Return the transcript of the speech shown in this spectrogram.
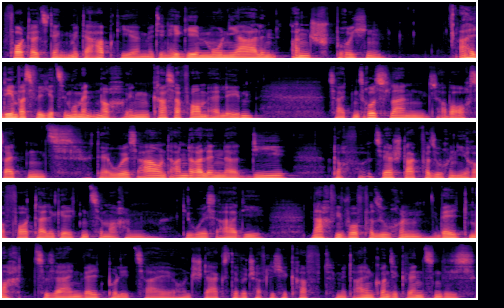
Vorteilsdenken, mit der Habgier, mit den hegemonialen Ansprüchen, all dem, was wir jetzt im Moment noch in krasser Form erleben, seitens Russland, aber auch seitens der USA und anderer Länder, die doch sehr stark versuchen, ihre Vorteile geltend zu machen. Die USA, die nach wie vor versuchen, Weltmacht zu sein, Weltpolizei und stärkste wirtschaftliche Kraft mit allen Konsequenzen des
